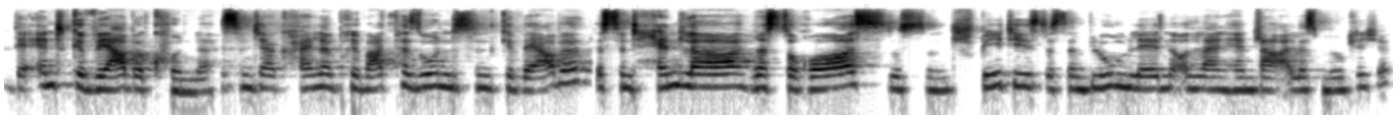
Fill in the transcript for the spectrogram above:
der Endgewerbekunde. Das sind ja keine Privatpersonen, das sind Gewerbe, das sind Händler, Restaurants, das sind Spätis, das sind Blumenläden, Online-Händler, alles Mögliche.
